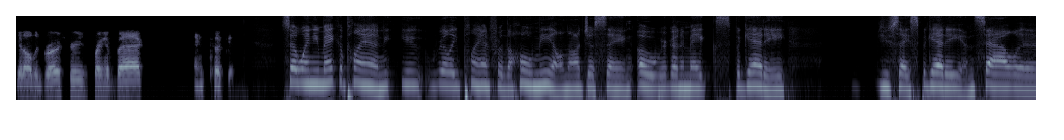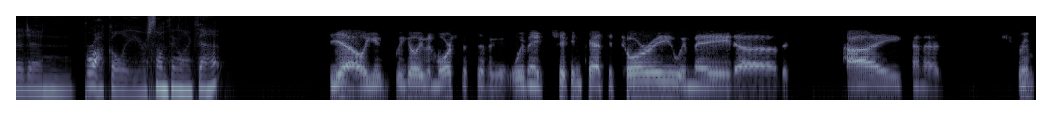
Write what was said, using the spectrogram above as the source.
get all the groceries, bring it back, and cook it. So when you make a plan, you really plan for the whole meal, not just saying, "Oh, we're going to make spaghetti." You say spaghetti and salad and broccoli or something like that. Yeah, well, you, we go even more specific. We made chicken cacciatore. We made uh, the Thai kind of shrimp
